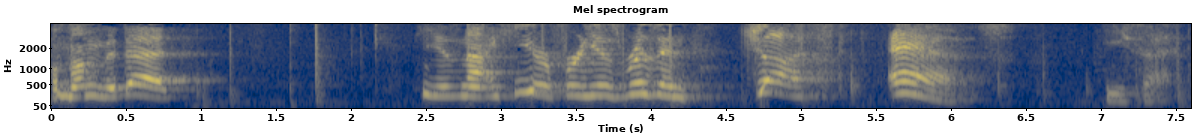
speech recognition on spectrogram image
among the dead? He is not here, for he is risen just as he said.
